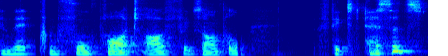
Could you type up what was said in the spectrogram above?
and that can form part of, for example, fixed assets.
